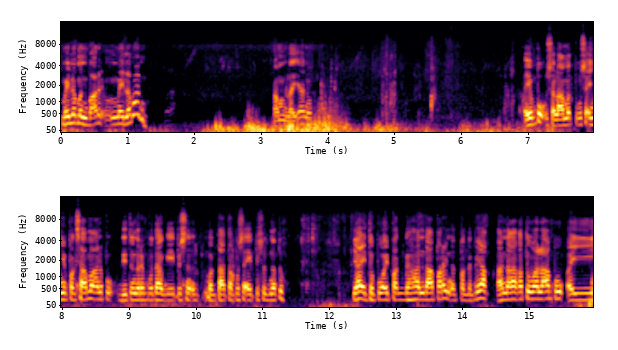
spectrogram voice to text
May laman ba? May laman. Tamlay ano? Ayun po, salamat po sa inyong pagsama. Ano po, dito na rin po tayo episode, magtatapos sa episode na to. Yeah, ito po ay paghahanda pa rin at paggagayak. Ang nakakatuwa lang po ay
